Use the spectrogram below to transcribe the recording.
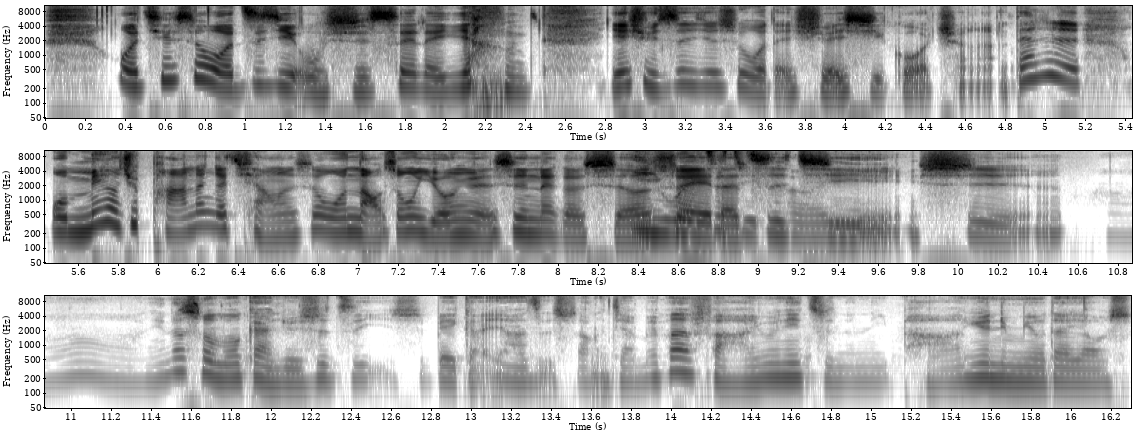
我接受我自己五十岁的样子，也许这就是我的学习过程啊。但是我没有去爬那个墙的时候，我脑中永远是那个十二岁的自己。自己是哦，你那时候有没有感觉是自己是被赶鸭子上架？没办法，因为你只能你爬，因为你没有带钥匙。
